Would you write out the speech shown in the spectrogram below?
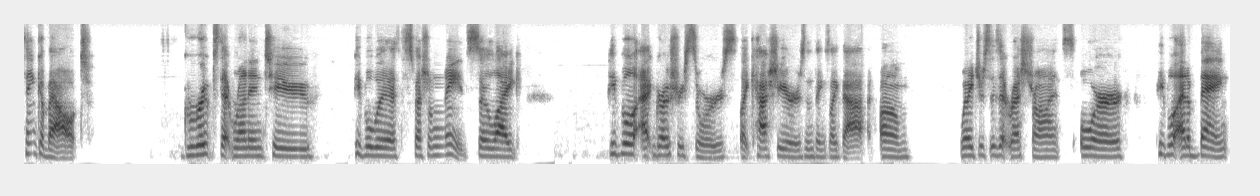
think about groups that run into people with special needs. So, like people at grocery stores, like cashiers and things like that, um, waitresses at restaurants, or people at a bank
